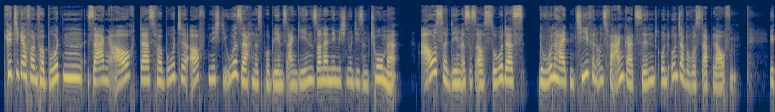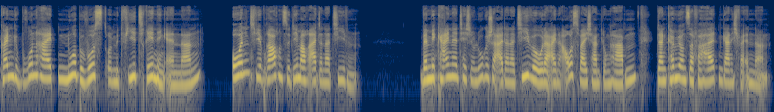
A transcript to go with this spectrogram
Kritiker von Verboten sagen auch, dass Verbote oft nicht die Ursachen des Problems angehen, sondern nämlich nur die Symptome. Außerdem ist es auch so, dass Gewohnheiten tief in uns verankert sind und unterbewusst ablaufen. Wir können Gewohnheiten nur bewusst und mit viel Training ändern und wir brauchen zudem auch Alternativen. Wenn wir keine technologische Alternative oder eine Ausweichhandlung haben, dann können wir unser Verhalten gar nicht verändern.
